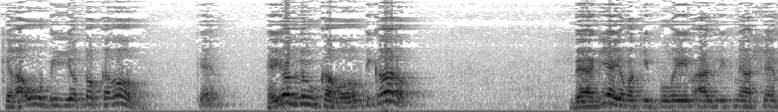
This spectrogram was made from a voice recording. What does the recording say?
כראוהו בהיותו קרוב, כן? היות והוא קרוב, תקרא לו. בהגיע יום הכיפורים, אז לפני השם,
